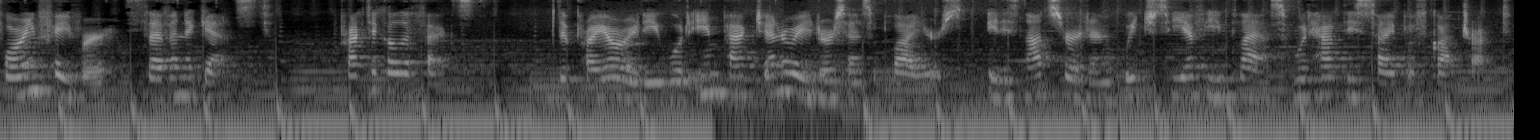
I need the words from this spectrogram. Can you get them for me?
4 in favor, 7 against. Practical effects the priority would impact generators and suppliers. It is not certain which CFE plants would have this type of contract.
